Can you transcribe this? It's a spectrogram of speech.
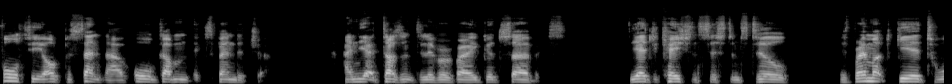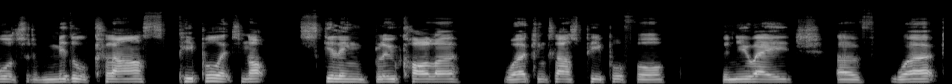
40 odd percent now of all government expenditure and yet doesn't deliver a very good service. The education system still is very much geared towards sort of middle class people. It's not skilling blue collar working class people for the new age of work.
